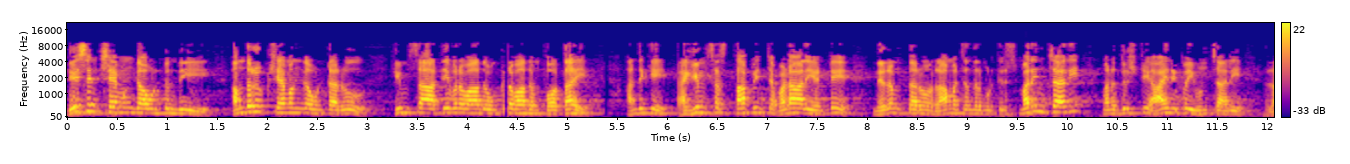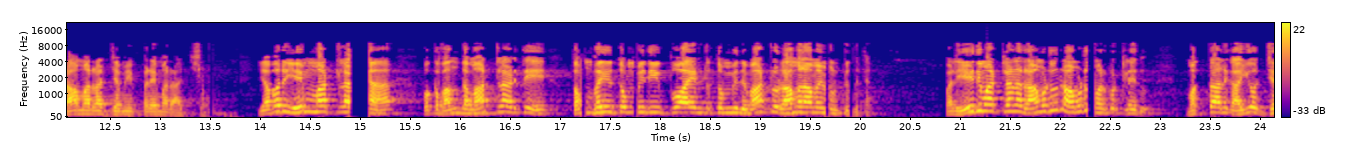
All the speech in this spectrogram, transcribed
దేశం క్షేమంగా ఉంటుంది. అందరూ క్షేమంగా ఉంటారు. హింస తీవ్రవాదం ఉగ్రవాదం పోతాయి. అందుకే అహింస స్థాపించబడాలి అంటే నిరంతరం రామచంద్రమూర్తిని స్మరించాలి మన దృష్టి ఆయనపై ఉంచాలి. రామరాజ్యమే ప్రేమరాజ్యం. ఎవరు ఏం మాట్లాడినా ఒక వంద మాట్లాడితే తొంభై తొమ్మిది పాయింట్ తొమ్మిది మాటలు రామనామమే ఉంటుందిట. వాళ్ళు ఏది మాట్లాడినా రాముడు రాముడు మరొకట్లేదు. మొత్తానికి అయోధ్య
